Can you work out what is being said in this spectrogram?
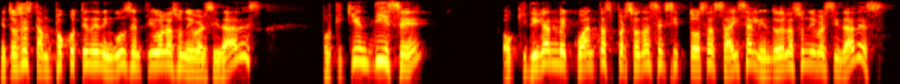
Entonces tampoco tiene ningún sentido las universidades, porque ¿quién dice o díganme cuántas personas exitosas hay saliendo de las universidades.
